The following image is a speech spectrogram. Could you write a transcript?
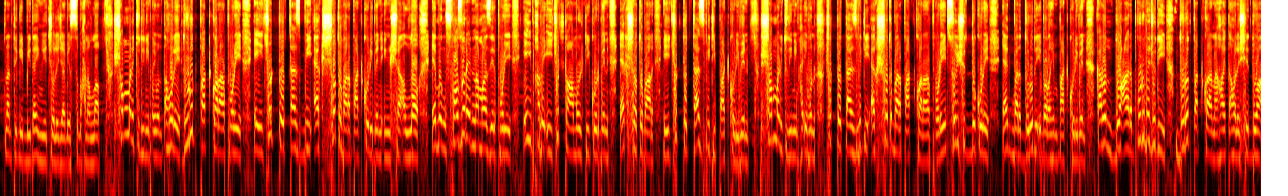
আপনার থেকে বিদায় নিয়ে চলে যাবে। সুবহানাল্লাহ। সম্মানিত দিনী ভাই বোন, তাহলে দুরুদ পাঠ করার পরে এই ছোট্ট তাসবি একশতবার পাঠ করিবেন ইনশাআল্লাহ এবং ফজরের নামাজের পরে এইভাবে এই ছোট্ট আমলটি করবেন একশতবার এই ছোট্ট তাসবিটি পাঠ করিবেন। সম্মানিত দিনী ভাই বোন ছোট্ট তাসবিটি একশতবার পাঠ করার পরে সৈশুদ্ধ করে একবার দুরুদ ইব্রাহিম পাঠ করিবেন। কারণ দোয়ার পূর্বে যদি দুরুদ পাঠ করা না হয়, তাহলে সে দোয়া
